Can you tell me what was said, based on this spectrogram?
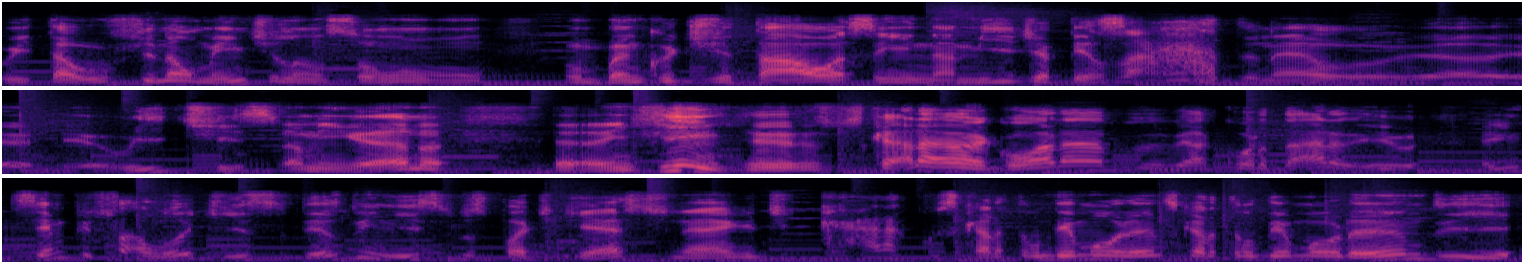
o Itaú finalmente lançou um, um, banco digital, assim, na mídia pesado, né? O, o IT, se não me engano. É, enfim, os caras agora acordaram. Eu, a gente sempre falou disso desde o início dos podcasts, né? De cara, os caras estão demorando, os caras estão demorando e,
